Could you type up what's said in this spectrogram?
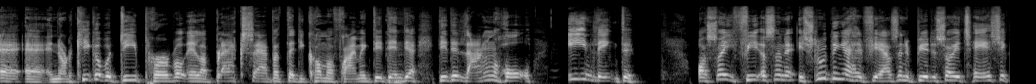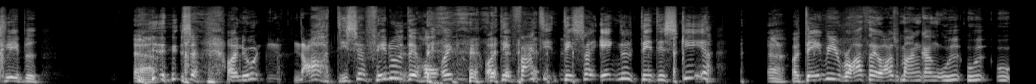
at, at, når du kigger på Deep Purple eller Black Sabbath, da de kommer frem, ikke? det er den der, det er det lange hår, en længde. Og så i 80'erne, i slutningen af 70'erne, bliver det så etageklippet. Ja. så, og nu, nå, det ser fedt ud, det hår, ikke? Og det er faktisk, det er så enkelt, det, det sker. Ja. Og David Roth har jo også mange gange ud, ud, ud,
